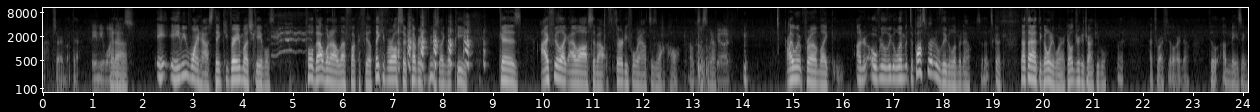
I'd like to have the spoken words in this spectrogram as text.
I'm sorry about that. Amy But, uh, Winehouse. A- Amy Winehouse. Thank you very much, Gables. Pulled that one out of left fucking field. Thank you for also covering for me so I can go pee. Because I feel like I lost about 34 ounces of alcohol. I'm oh my now. god. I went from like under over the legal limit to possibly under the legal limit now. So that's good. Not that I have to go anywhere. Don't drink and drive, people. But that's where I feel right now. feel amazing.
